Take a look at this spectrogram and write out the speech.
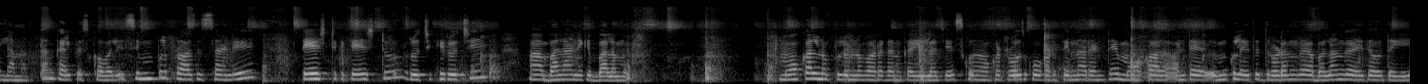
ఇలా మొత్తం కలిపేసుకోవాలి. సింపుల్ ప్రాసెస్ అండి. టేస్ట్కి టేస్ట్ రుచికి రుచి బలానికి బలము. మోకాలు నొప్పులు ఉన్నవారు కనుక ఇలా చేసుకొని ఒకటి రోజుకు ఒకటి తిన్నారంటే మోకాలు అంటే ఎముకలు అయితే దృఢంగా బలంగా అయితే అవుతాయి.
